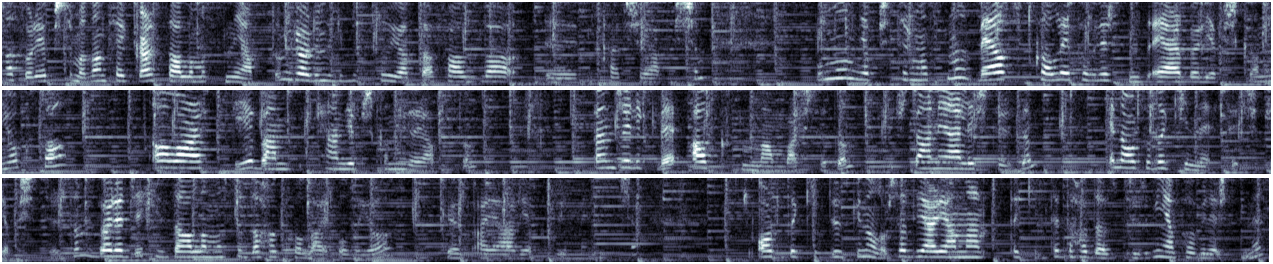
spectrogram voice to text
Daha sonra yapıştırmadan tekrar sağlamasını yaptım. Gördüğünüz gibi sığıyor. Hatta fazla e, birkaç şey yapmışım. Bunun yapıştırmasını beyaz tutkalla yapabilirsiniz eğer böyle yapışkanı yoksa. Ama var diye ben kendi yapışkanıyla yaptım. Öncelikle alt kısımdan başladım. 3 tane yerleştirdim. En ortadakini seçip yapıştırdım. Böylece hizalaması daha kolay oluyor. Göz ayarı yapabilmeniz için. Çünkü ortadaki düzgün olursa diğer yanlardaki de daha da düzgün yapabilirsiniz.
